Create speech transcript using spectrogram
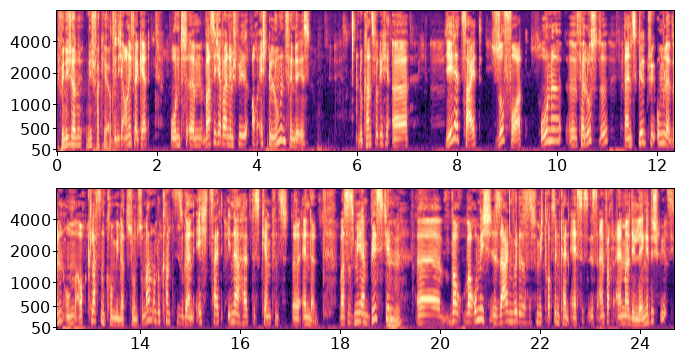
Finde ich ja ni- nicht verkehrt. Finde ich auch nicht verkehrt. Und ähm, was ich aber in dem Spiel auch echt gelungen finde, ist, du kannst wirklich äh, jederzeit sofort ohne äh, Verluste dein Skilltree umleveln, um auch Klassenkombinationen zu machen und du kannst die sogar in Echtzeit innerhalb des Kämpfens äh, ändern. Was es mir ein bisschen Mhm. Äh, wa warum ich sagen würde, dass es für mich trotzdem kein S ist, ist einfach einmal die Länge des Spiels.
